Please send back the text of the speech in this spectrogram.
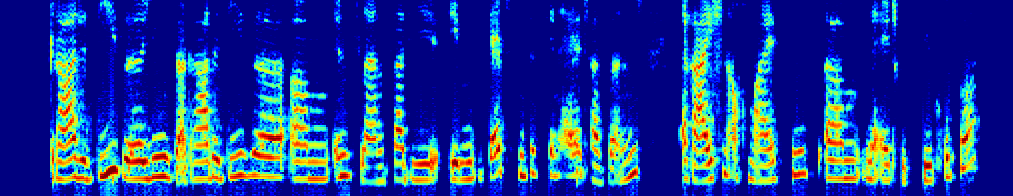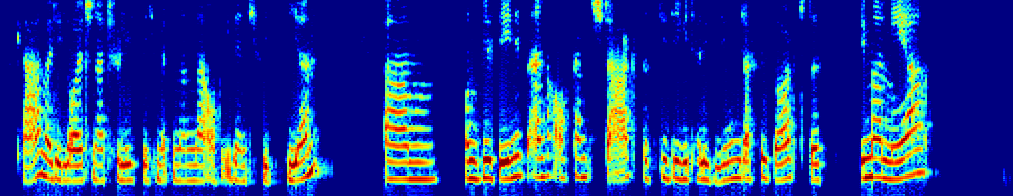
gerade diese User, gerade diese ähm, Influencer, die eben selbst ein bisschen älter sind, erreichen auch meistens ähm, eine ältere Zielgruppe ist klar, weil die Leute natürlich sich miteinander auch identifizieren. Ähm, und wir sehen jetzt einfach auch ganz stark, dass die Digitalisierung dafür sorgt, dass immer mehr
